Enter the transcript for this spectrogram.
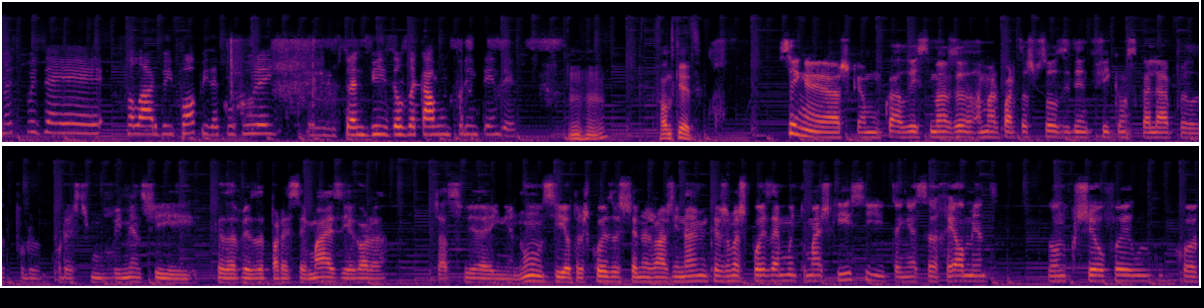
mas depois é falar do hip hop e da cultura e, e mostrando vídeos eles acabam por entender. Uhum. Found Kid. Sim, acho que é um bocado isso, mas a, a maior parte das pessoas identificam se calhar por, por, por estes movimentos e cada vez aparecem mais e agora já se vê em anúncios e outras coisas, cenas mais dinâmicas, mas depois é muito mais que isso e tem essa realmente onde cresceu foi com, a,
